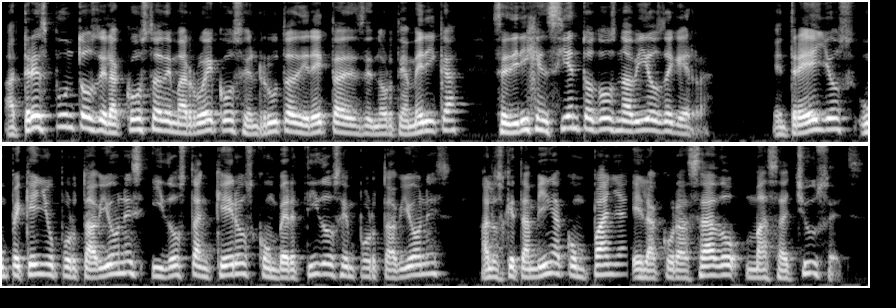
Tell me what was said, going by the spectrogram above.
A tres puntos de la costa de Marruecos en ruta directa desde Norteamérica se dirigen 102 navíos de guerra, entre ellos un pequeño portaaviones y dos tanqueros convertidos en portaaviones, a los que también acompaña el acorazado Massachusetts.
